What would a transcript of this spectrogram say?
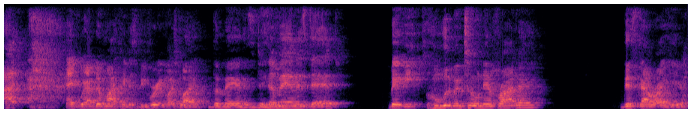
I And grab the mic and just be very much like the man is dead. the man is dead. Baby, who would have been tuned in Friday? This guy right here.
